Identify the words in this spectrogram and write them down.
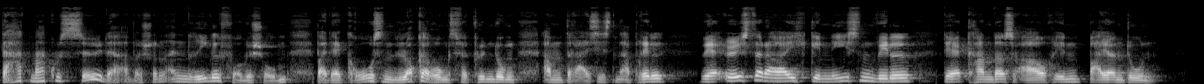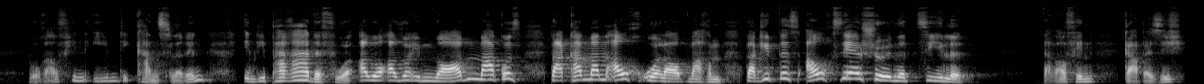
Da hat Markus Söder aber schon einen Riegel vorgeschoben bei der großen Lockerungsverkündung am 30. April. Wer Österreich genießen will, der kann das auch in Bayern tun. woraufhin ihm die Kanzlerin in die Parade fuhr. Also, also im Norden, Markus, da kann man auch Urlaub machen. Da gibt es auch sehr schöne Ziele. Daraufhin gab er sich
